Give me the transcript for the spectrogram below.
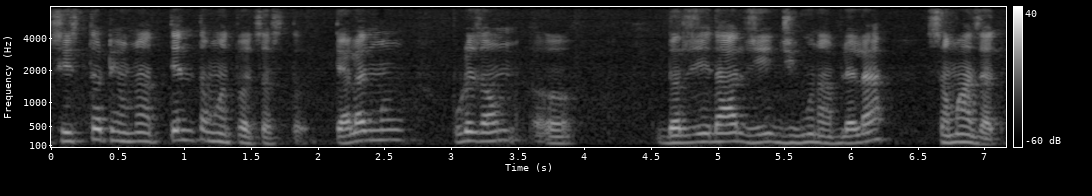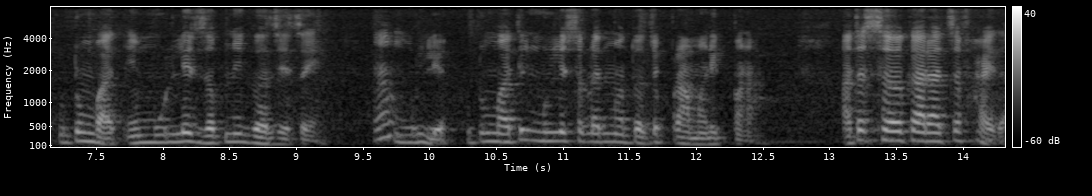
शिस्त ठेवणं अत्यंत महत्वाचं असतं. त्यालाच मग पुढे जाऊन अं दर्जेदार जे जीवन आपल्याला समाजात कुटुंबात हे मूल्य जपणे गरजेचं आहे. हा मूल्य. कुटुंबातील मूल्य सगळ्यात महत्वाचं प्रामाणिकपणा. आता सहकार्याचा फायदा.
